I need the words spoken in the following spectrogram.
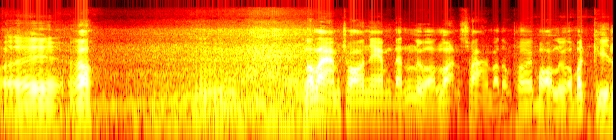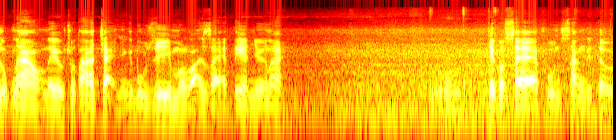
Đấy không? Ừ. nó làm cho anh em đánh lửa loạn soạn và đồng thời bỏ lửa bất kỳ lúc nào nếu chúng ta chạy những cái buji một loại rẻ tiền như thế này trên con xe phun xăng điện tử.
